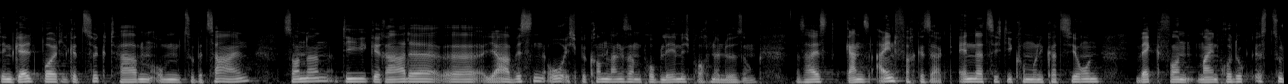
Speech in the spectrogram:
den Geldbeutel gezückt haben, um zu bezahlen, sondern die gerade äh, ja wissen, oh, ich bekomme langsam ein Problem, ich brauche eine Lösung. Das heißt, ganz einfach gesagt, ändert sich die Kommunikation weg von mein Produkt ist, zu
